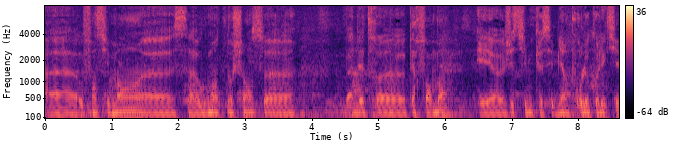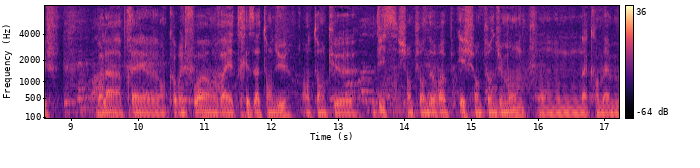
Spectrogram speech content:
euh, offensivement. Euh, ça augmente nos chances bah, d'être performants. Et j'estime que c'est bien pour le collectif. Voilà. Après, encore une fois, on va être très attendu en tant que vice champion d'Europe et champion du monde. On a quand même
